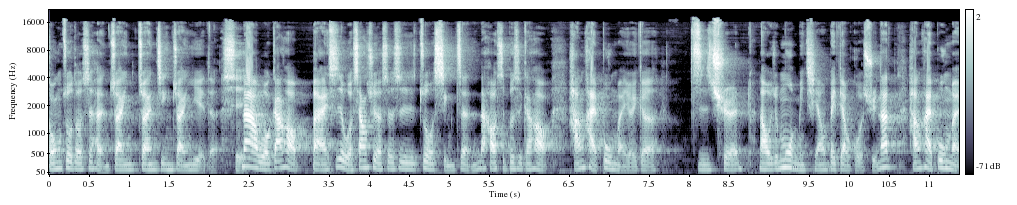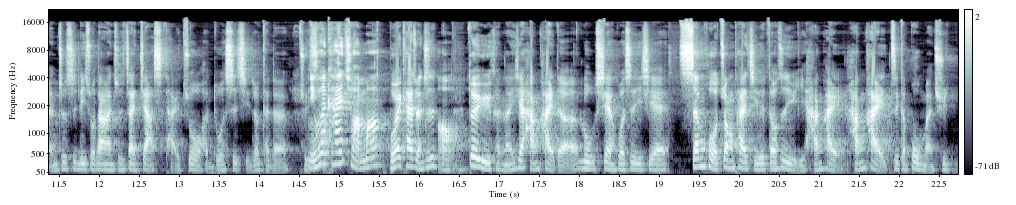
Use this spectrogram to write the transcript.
工作都是很专专精专业的。是那我刚好本来是我上去的时候是做行政，那好死不死刚好航海部门有一个职缺，然后我就莫名其妙被调过去。那航海部门就是理所当然就是在驾驶台做很多事情，就可能你会开船吗？不会开船，就是哦，对于可能一些航海的路线或是一些生活状态，其实都是以航海航海这个部门去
